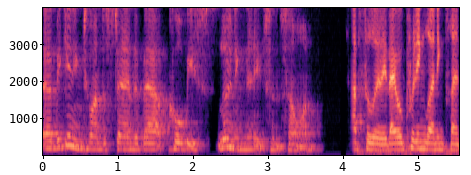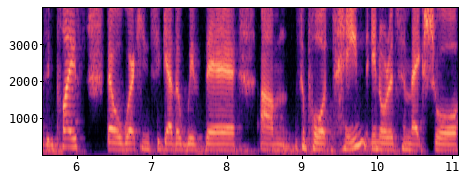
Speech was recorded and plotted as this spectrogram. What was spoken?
uh, beginning to understand about Corby's learning needs and so on. Absolutely. They were putting learning plans in place. They were working together with their um, support team in order to make sure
